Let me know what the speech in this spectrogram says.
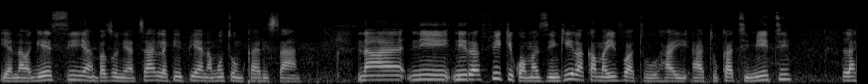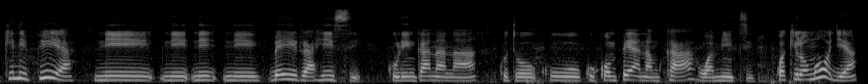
yana gesi ambazo ni hatari, lakini pia yana moto mkali sana, na ni, ni rafiki kwa mazingira kama hivyo, hatu, hatukati miti, lakini pia ni, ni, ni, ni bei rahisi kulingana na kuto, kukompea na mkaa wa miti. Kwa kilo moja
